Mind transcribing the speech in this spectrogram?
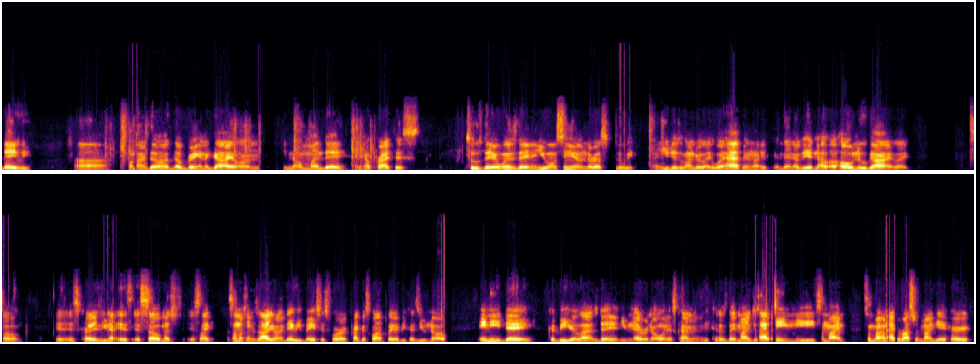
daily. Uh, sometimes they'll they'll bring in a guy on you know Monday and he'll practice Tuesday or Wednesday, and then you won't see him the rest of the week, and you just wonder like what happened, like, and then it'll be a, a whole new guy, like so it, it's crazy. You know, it's it's so much. It's like so much anxiety on a daily basis for a practice squad player because you know any day could be your last day, and you never know when it's coming because they might just have a team need somebody. Somebody on the active roster might get hurt,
